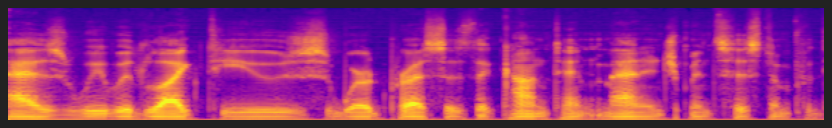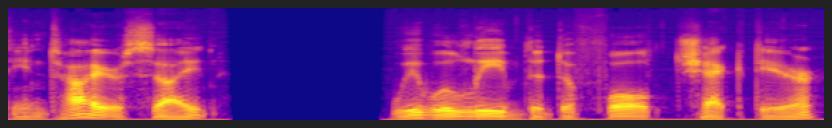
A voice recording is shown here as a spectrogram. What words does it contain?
As we would like to use WordPress as the content management system for the entire site, we will leave the default checked here,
